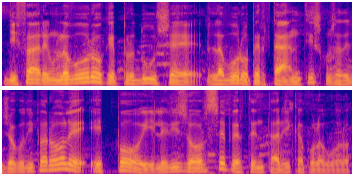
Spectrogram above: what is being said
di fare un lavoro che produce lavoro per tanti, scusate il gioco di parole, e poi le risorse per tentare il capolavoro.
